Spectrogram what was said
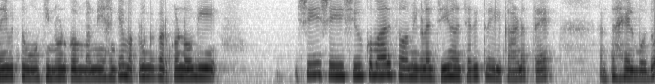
ದಯವಿಟ್ಟು ಹೋಗಿ ನೋಡ್ಕೊಂಡು ಬನ್ನಿ. ಹಾಗೆ ಮಕ್ಳಿಗೆ ಕರ್ಕೊಂಡು ಹೋಗಿ ಶ್ರೀ ಶ್ರೀ ಶಿವಕುಮಾರ ಸ್ವಾಮಿಗಳ ಜೀವನ ಚರಿತ್ರೆ ಇಲ್ಲಿ ಕಾಣುತ್ತೆ ಅಂತ ಹೇಳ್ಬೋದು.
